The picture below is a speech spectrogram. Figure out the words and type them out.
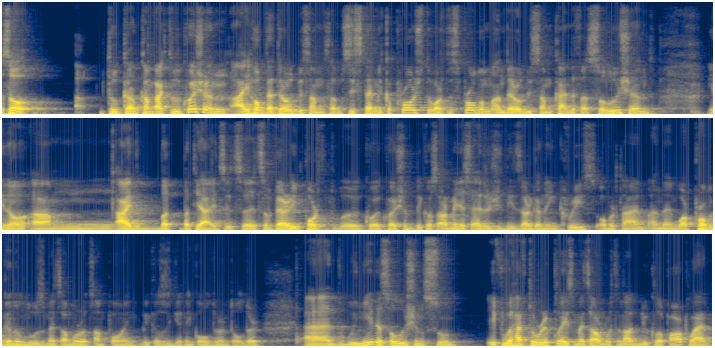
so uh, to come back to the question, I hope that there will be some, some systemic approach towards this problem and there will be some kind of a solution. You know, um, I, but, but yeah, it's, it's, a, it's a very important uh, question because Armenia's energy needs are going to increase over time and then we're probably going to lose Metsamor at some point because it's getting older and older. And we need a solution soon. If we have to replace Metsamor with another nuclear power plant,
